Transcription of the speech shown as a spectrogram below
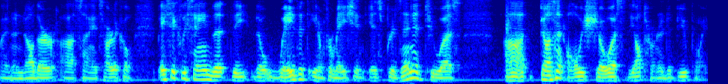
in another science article, basically saying that the, the way that the information is presented to us uh, doesn't always show us the alternative viewpoint,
